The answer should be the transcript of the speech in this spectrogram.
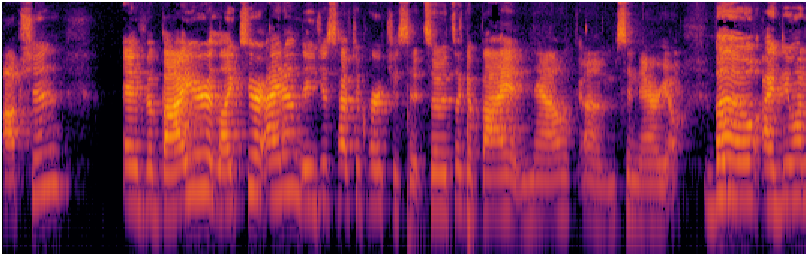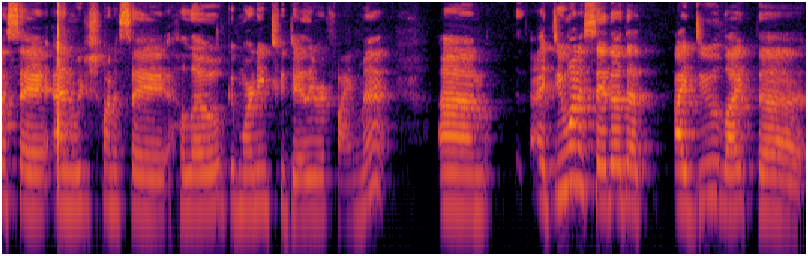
option if a buyer likes your item, they just have to purchase it. So it's like a buy it now um, scenario. Though I do want to say, and we just want to say hello, good morning to Daily Refinement. Um, I do want to say though that I do like the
